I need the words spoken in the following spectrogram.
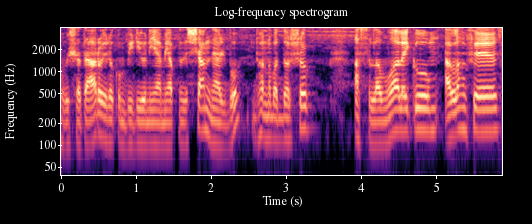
ভবিষ্যতে আরও এরকম ভিডিও নিয়ে আমি আপনাদের সামনে আসব। ধন্যবাদ দর্শক। আসসালামু আলাইকুম। আল্লাহ হাফেজ।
